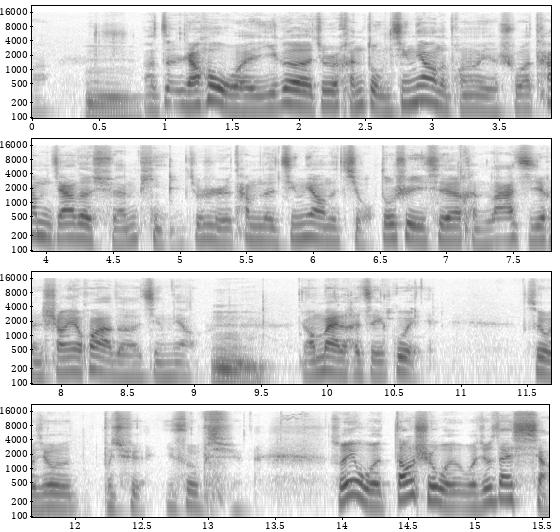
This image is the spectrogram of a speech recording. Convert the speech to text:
了。嗯啊，这然后我一个就是很懂精酿的朋友也说，他们家的选品就是他们的精酿的酒都是一些很垃圾、很商业化的精酿，嗯然后卖的还贼贵，所以我就不去，一次都不去。所以我当时我我就在想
